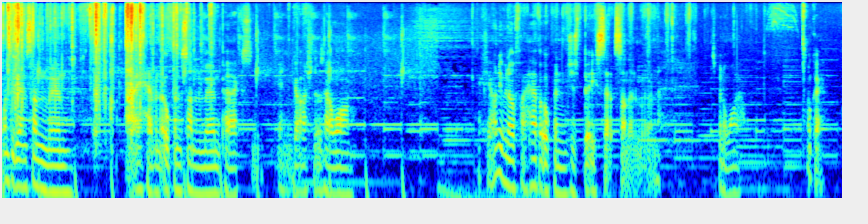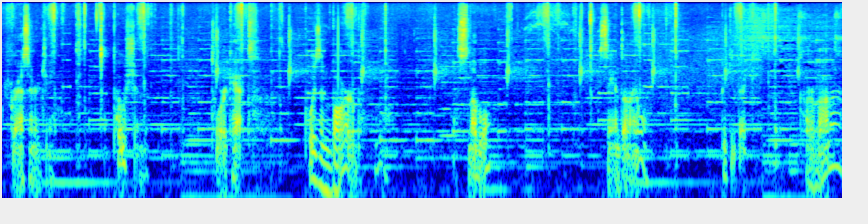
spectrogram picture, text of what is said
Once again, Sun and Moon. I haven't opened Sun and Moon packs in gosh knows how long. Actually, I don't even know if I have opened just base set Sun and Moon. It's been a while. Okay, Grass Energy, Potion, Torracat, Poison Barb, Snubbull, Sandile, Pikipek, Carvanha,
